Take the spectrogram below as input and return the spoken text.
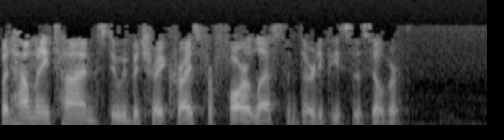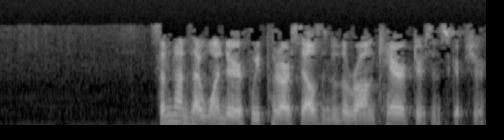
But how many times do we betray Christ for far less than 30 pieces of silver? Sometimes I wonder if we put ourselves into the wrong characters in Scripture.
